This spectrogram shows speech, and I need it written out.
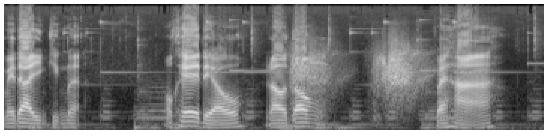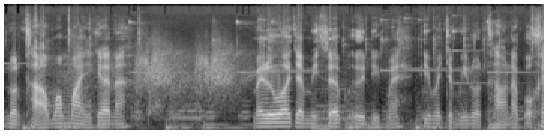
ไม่ได้จริงๆด้วยโอเคเดี๋ยวเราต้องไปหาหนวดขาวมาใหม่กันนะ ไม่รู้ว่าจะมีเซิร์ฟอื่นอีกไหมที่มันจะมีหนวดขาวนะโอเค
